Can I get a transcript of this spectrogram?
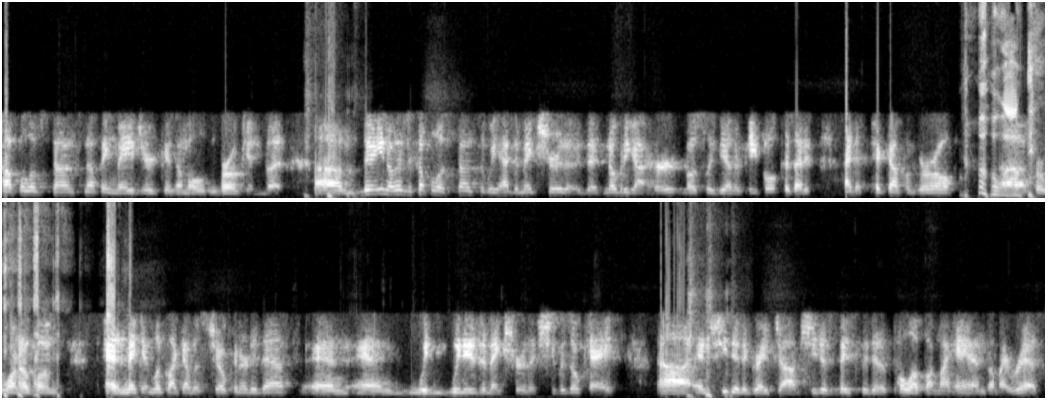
couple of stunts, nothing major because I'm old and broken, but um, there, you know, there's a couple of stunts that we had to make sure that, that nobody got hurt, mostly the other people, because I, did, I had to pick up a girl Oh, wow. uh, for one of them and make it look like I was choking her to death, and and we we needed to make sure that she was okay. Uh, and she did a great job. She just basically did a pull up on my hands, on my wrists,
